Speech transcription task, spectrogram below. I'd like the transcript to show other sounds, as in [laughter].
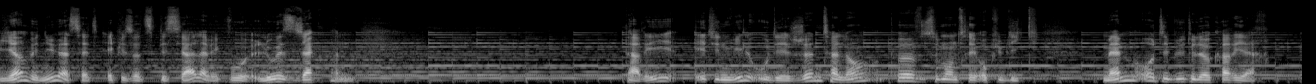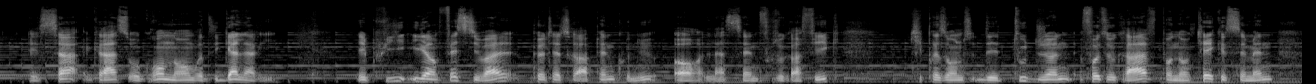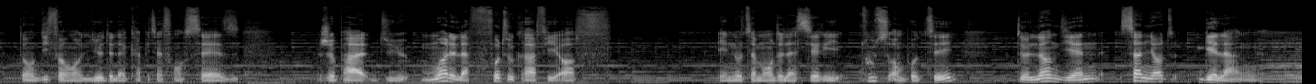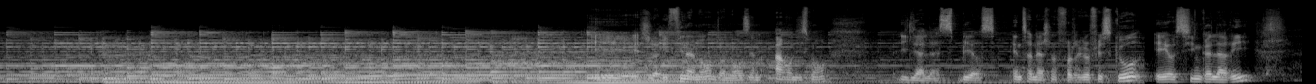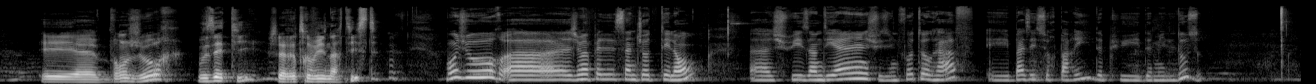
bienvenue à cet épisode spécial avec vous, Louis Jackman. Paris est une ville où des jeunes talents peuvent se montrer au public, même au début de leur carrière. Et ça grâce au grand nombre des galeries. Et puis, il y a un festival, peut-être à peine connu, hors la scène photographique, qui présente des toutes jeunes photographes pendant quelques semaines dans différents lieux de la capitale française. Je parle du mois de la photographie off, et notamment de la série Tous en beauté de l'indienne Sanyot Gelang. Et j'arrive finalement dans le 11e arrondissement. Il y a la Spears International Photography School et aussi une galerie. Et euh, bonjour, vous êtes qui? J'ai retrouvé une artiste. Bonjour, euh, je m'appelle Sanjot Telan. Euh, je suis indienne, je suis une photographe et basée sur Paris depuis 2012.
